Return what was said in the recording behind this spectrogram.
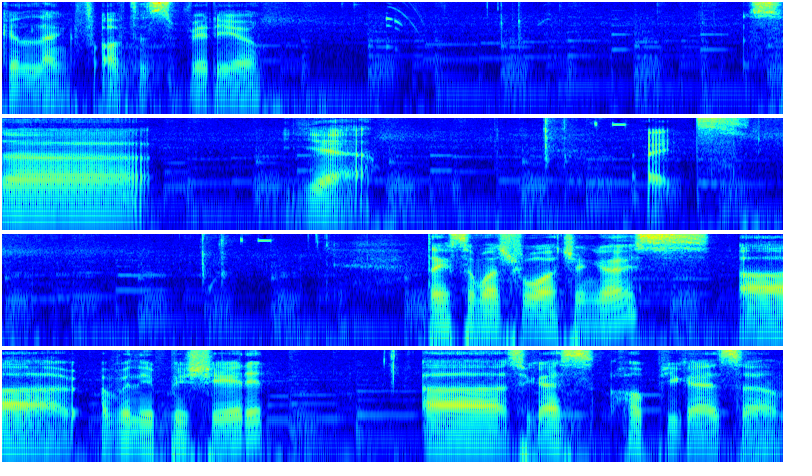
good length of this video. So, yeah. Right. Thanks so much for watching, guys. Uh, I really appreciate it. Uh, so, guys, hope you guys um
